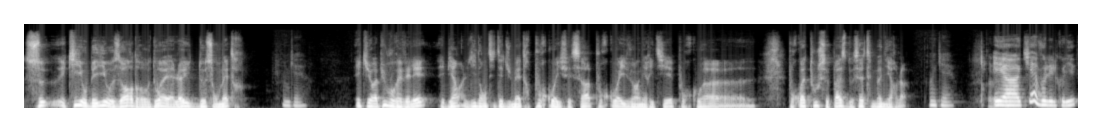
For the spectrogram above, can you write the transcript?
ce- et qui obéit aux ordres, au doigt et à l'œil de son maître. Et qui aurait pu vous révéler eh bien l'identité du maître, pourquoi il fait ça, pourquoi il veut un héritier, pourquoi, euh, pourquoi tout se passe de cette manière-là. Ok. Et euh, qui a volé le collier?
